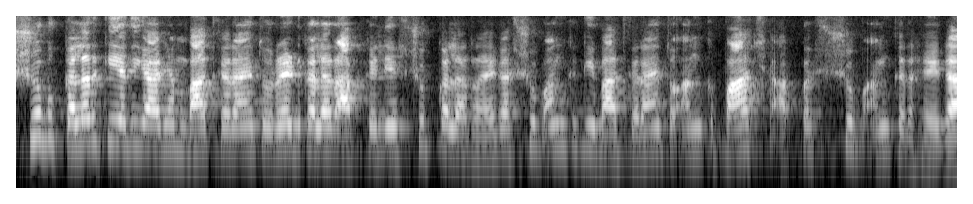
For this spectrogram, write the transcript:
शुभ कलर की यदि आज हम बात कराएँ तो रेड कलर आपके लिए शुभ कलर रहेगा। शुभ अंक की बात कराएँ तो अंक पाँच आपका शुभ अंक रहेगा।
